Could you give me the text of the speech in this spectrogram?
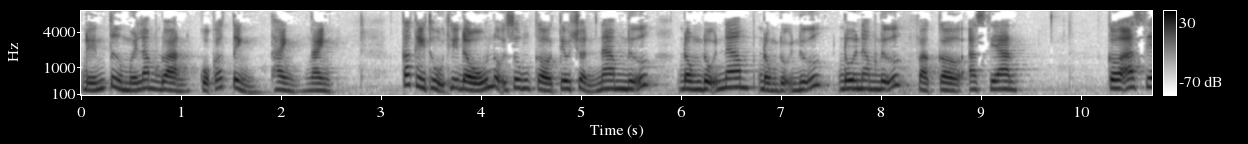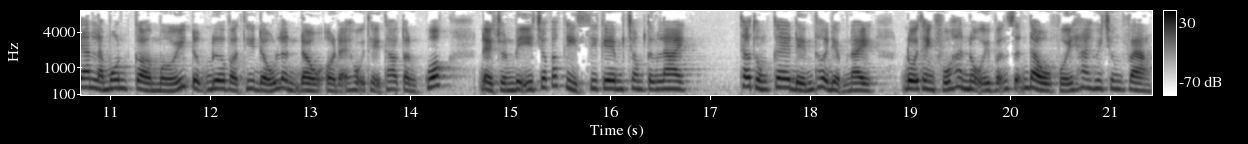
đến từ 15 đoàn của các tỉnh, thành, ngành. Các kỳ thủ thi đấu nội dung cờ tiêu chuẩn nam nữ, đồng đội nam, đồng đội nữ, đôi nam nữ và cờ ASEAN. Cờ ASEAN là môn cờ mới được đưa vào thi đấu lần đầu ở Đại hội Thể thao Toàn quốc để chuẩn bị cho các kỳ SEA Games trong tương lai – theo thống kê đến thời điểm này, đội thành phố Hà Nội vẫn dẫn đầu với hai huy chương vàng.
